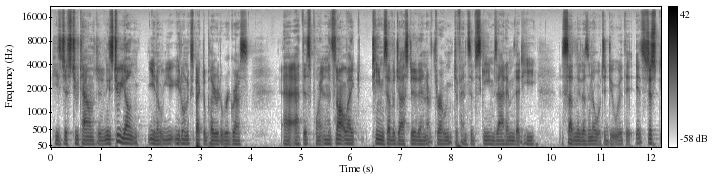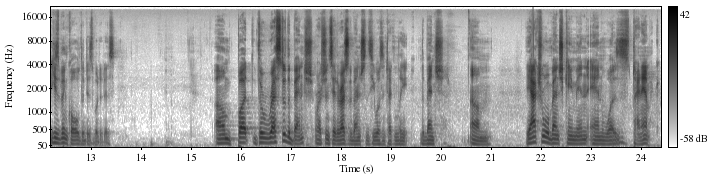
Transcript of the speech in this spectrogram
He's just too talented and he's too young. You know, you, you don't expect a player to regress at, at this point. And it's not like teams have adjusted and are throwing defensive schemes at him that he suddenly doesn't know what to do with it. It's just he's been cold. It is what it is. Um, but the rest of the bench, or I shouldn't say the rest of the bench since he wasn't technically the bench, um, the actual bench came in and was dynamic.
